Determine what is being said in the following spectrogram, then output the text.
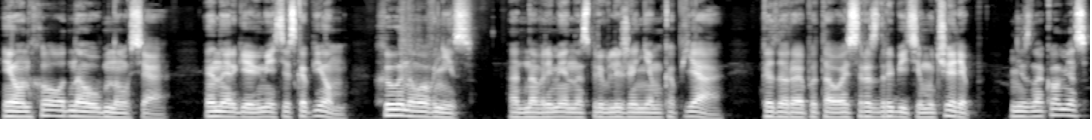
и он холодно улыбнулся. Энергия вместе с копьем хлынула вниз. Одновременно с приближением копья, которое пыталось раздробить ему череп, незнакомец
